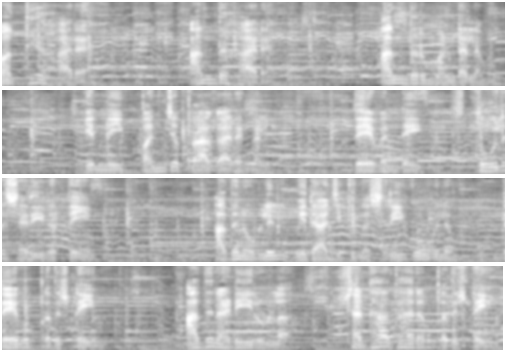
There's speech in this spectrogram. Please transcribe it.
മധ്യഹാര അന്തഹാര അന്തർമണ്ഡലം എന്നീ പഞ്ചപ്രാകാരങ്ങൾ ദേവന്റെ സ്ഥൂല ശരീരത്തെയും അതിനുള്ളിൽ വിരാജിക്കുന്ന ശ്രീകോവിലും ദേവപ്രതിഷ്ഠയും അതിനടിയിലുള്ള ഷഠാധാര പ്രതിഷ്ഠയും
